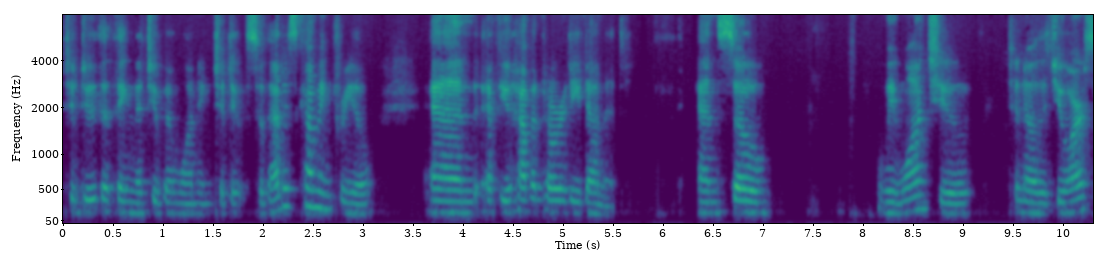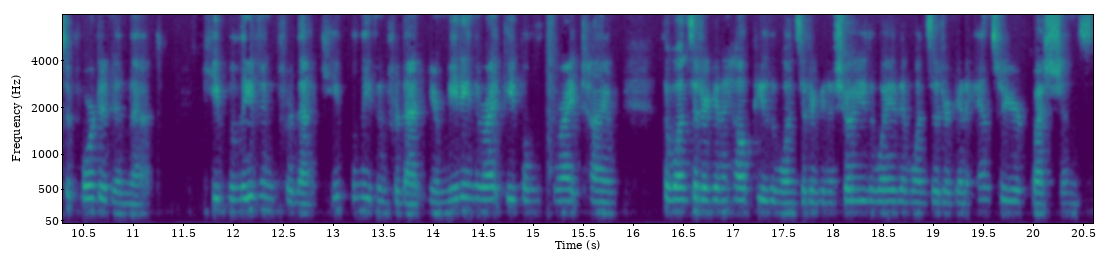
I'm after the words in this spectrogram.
to do the thing that you've been wanting to do. So that is coming for you. And if you haven't already done it. And so we want you to know that you are supported in that keep believing for that keep believing for that. You're meeting the right people at the right time the ones that are going to help you the ones that are going to show you the way the ones that are going to answer your questions.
